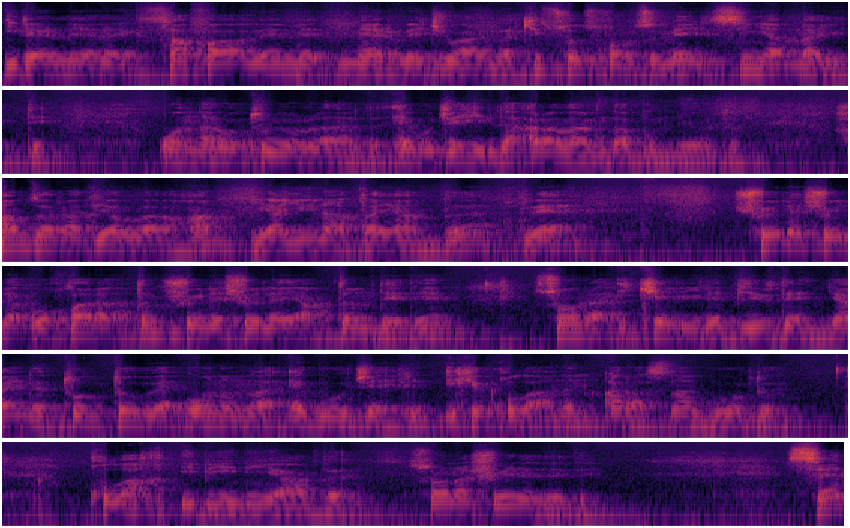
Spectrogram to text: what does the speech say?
ilerleyerek Safa ve Merve civarındaki söz konusu meclisin yanına gitti. Onlar oturuyorlardı. Ebu Cehil de aralarında bulunuyordu. Hamza radıyallahu anh yayına dayandı ve şöyle şöyle oklar attım, şöyle şöyle yaptım dedi. Sonra iki eliyle birden yayını tuttu ve onunla Ebu Cehil'in iki kulağının arasına vurdu. Kulak ibiğini yardı. Sonra şöyle dedi. Sen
